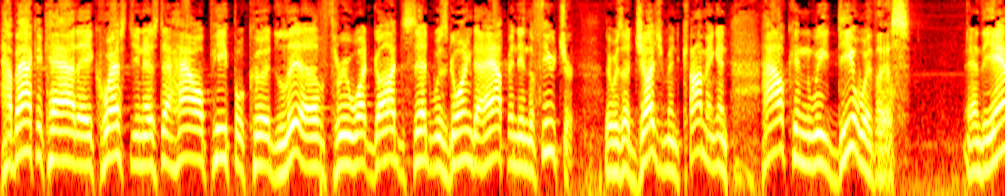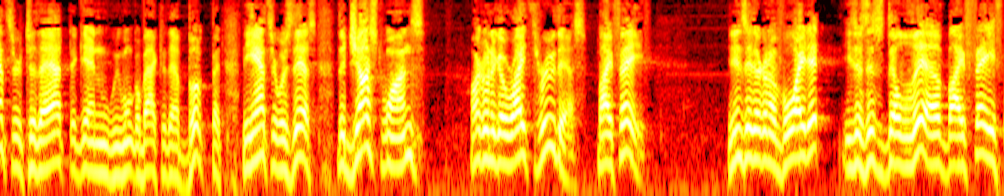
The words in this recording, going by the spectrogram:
Habakkuk had a question as to how people could live through what God said was going to happen in the future. There was a judgment coming, and how can we deal with this? And the answer to that, again, we won't go back to that book, but the answer was this. The just ones are going to go right through this by faith. He didn't say they're going to avoid it. He says this, they'll live by faith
